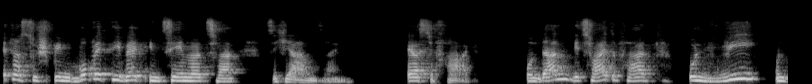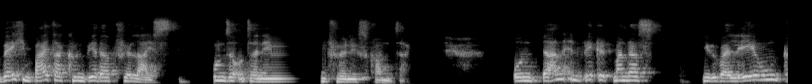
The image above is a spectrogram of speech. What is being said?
etwas zu spinnen. Wo wird die Welt in 10 oder 20 Jahren sein? Erste Frage. Und dann die zweite Frage. Und wie und welchen Beitrag können wir dafür leisten? Unser Unternehmen Phoenix Contact. Und dann entwickelt man das, die Überlegung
